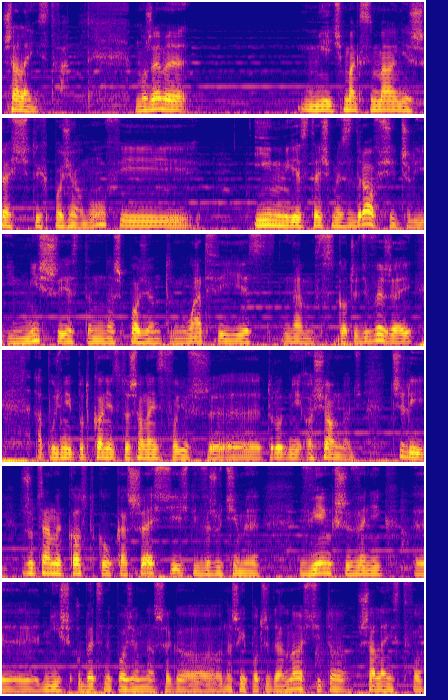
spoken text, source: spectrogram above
szaleństwa. Możemy mieć maksymalnie 6 tych poziomów i im jesteśmy zdrowsi, czyli im niższy jest ten nasz poziom, tym łatwiej jest nam wskoczyć wyżej, a później pod koniec to szaleństwo już e, trudniej osiągnąć. Czyli rzucamy kostką K6, jeśli wyrzucimy większy wynik e, niż obecny poziom naszego, naszej poczytalności, to szaleństwo e,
